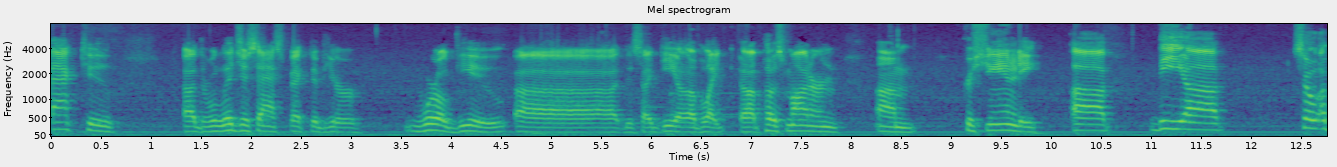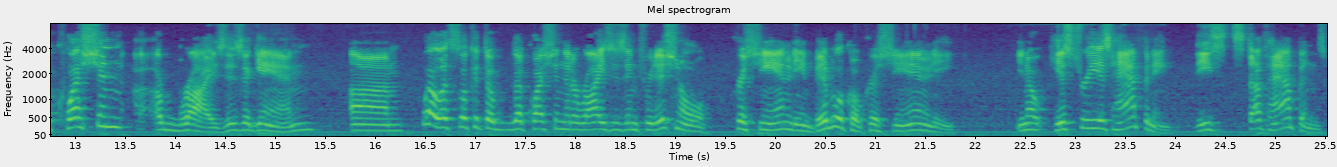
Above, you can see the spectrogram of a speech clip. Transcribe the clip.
back to uh, the religious aspect of your worldview, uh, this idea of like uh, postmodern um, Christianity. Uh, the uh, so a question arises again. Um, well, let's look at the the question that arises in traditional Christianity and biblical Christianity. You know, history is happening. These stuff happens.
